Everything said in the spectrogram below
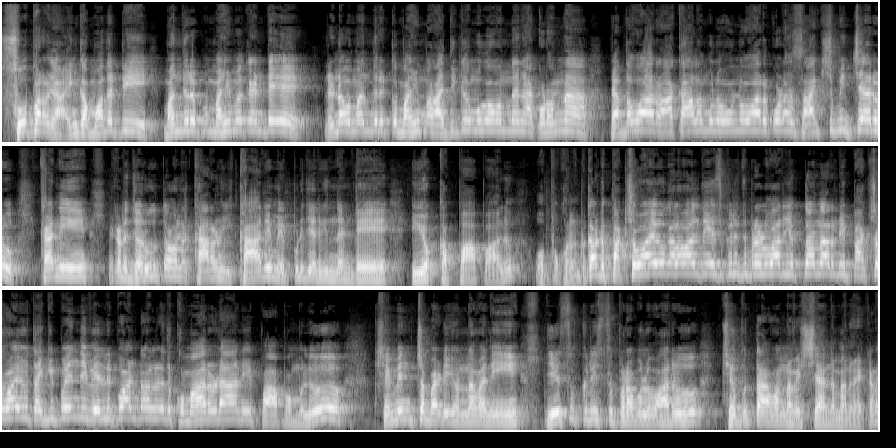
సూపర్గా. ఇంకా మొదటి మందిరపు మహిమ కంటే రెండవ మందిరకు మహిమ అధికముగా ఉందని అక్కడ ఉన్న పెద్దవారు ఆ కాలంలో ఉన్నవారు కూడా సాక్ష్యం ఇచ్చారు. కానీ ఇక్కడ జరుగుతూ ఉన్న కారణం ఈ కార్యం ఎప్పుడు జరిగిందంటే ఈ యొక్క పాపాలు ఒప్పుకున్నప్పుడు. కాబట్టి పక్షవాయువు గలవాళ్ళు తీసుకుని ప్రభు వారు చెప్తా ఉన్నారు నీ పక్షవాయువు తగ్గిపోయింది వెళ్ళిపో అంటాం లేదు కుమారుడా నీ పాపములు క్షమించబడి ఉన్నవని యేసుక్రీస్తు ప్రభులు వారు చెబుతా ఉన్న విషయాన్ని మనం ఇక్కడ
